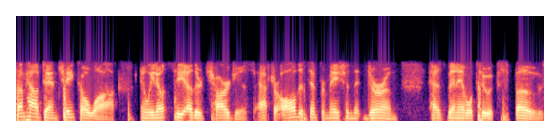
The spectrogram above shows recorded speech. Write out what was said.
somehow Danchenko walks and we don't see other charges after all this information that Durham has been able to expose,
